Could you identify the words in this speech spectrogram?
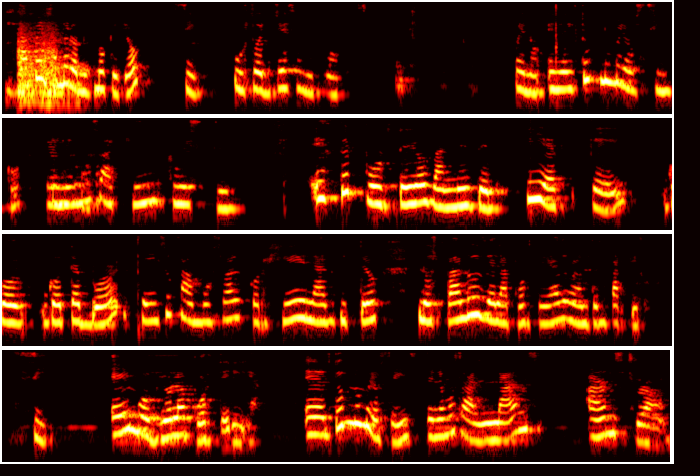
¿Está pensando lo mismo que yo? Sí, usó yeso en los guantes. Bueno, en el top número 5 tenemos a King Christie. Este portero danés del IFK Göteborg se hizo famoso al corregir el árbitro los palos de la portería durante un partido. Sí, él movió la portería. En el top número 6 tenemos a Lance Armstrong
